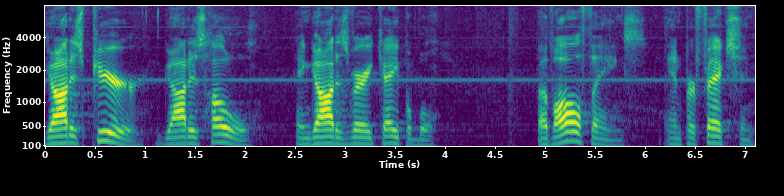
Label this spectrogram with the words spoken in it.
God is pure, God is whole, and God is very capable of all things and perfection.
